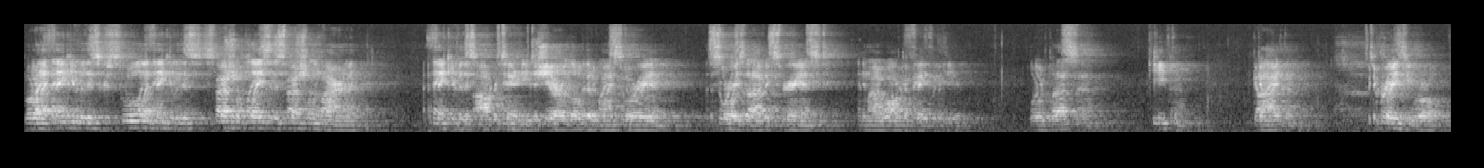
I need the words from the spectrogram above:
Lord, I thank you for this school. I thank you for this special place, this special environment. I thank you for this opportunity to share a little bit of my story and the stories that I've experienced in my walk of faith with you. Lord, bless them, keep them, guide them. It's a crazy world.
